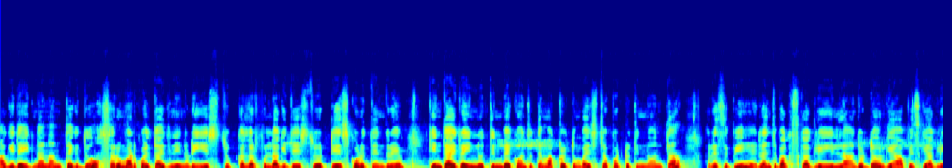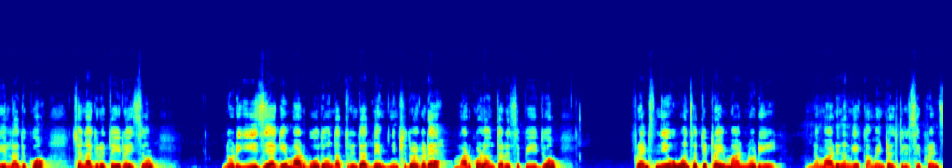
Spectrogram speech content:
ಆಗಿದೆ ಇದನ್ನ ನಾನು ತೆಗೆದು ಸರ್ವ್ ಮಾಡ್ಕೊಳ್ತಾ ಇದ್ದೀನಿ. ನೋಡಿ, ಎಷ್ಟು ಕಲರ್ಫುಲ್ಲಾಗಿದೆ ಎಷ್ಟು ಟೇಸ್ಟ್ ಕೊಡುತ್ತೆ ಅಂದರೆ ತಿಂತಾಯಿದ್ರೆ ಇನ್ನೂ ತಿನ್ನಬೇಕು ಅನಿಸುತ್ತೆ. ಮಕ್ಕಳು ತುಂಬ ಇಷ್ಟಪಟ್ಟು ತಿನ್ನೋ ಅಂಥ ರೆಸಿಪಿ ಲಂಚ್ ಬಾಕ್ಸ್ಗಾಗಲಿ ಇಲ್ಲ ದೊಡ್ಡವ್ರಿಗೆ ಆಫೀಸ್ಗೆ ಆಗಲಿ, ಎಲ್ಲದಕ್ಕೂ ಚೆನ್ನಾಗಿರುತ್ತೆ ಈ ರೈಸು ನೋಡಿ ಈಸಿಯಾಗಿ ಮಾಡ್ಬೋದು. ಒಂದು ಹತ್ತರಿಂದ ಹದಿನೈದು ನಿಮಿಷದೊಳಗಡೆ ಮಾಡ್ಕೊಳ್ಳೋ ಅಂಥ ರೆಸಿಪಿ ಇದು. ಫ್ರೆಂಡ್ಸ್ ನೀವು ಒಂದು ಸರ್ತಿ ಟ್ರೈ ಮಾಡಿ ನೋಡಿ. ಮಾಡಿ ನನಗೆ ಕಮೆಂಟಲ್ಲಿ ತಿಳಿಸಿ ಫ್ರೆಂಡ್ಸ್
